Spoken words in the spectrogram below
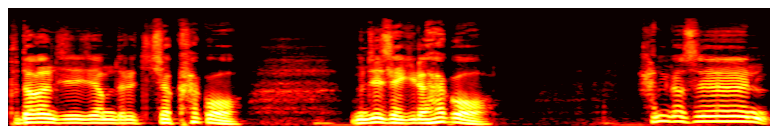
부당한 지점들을 지적하고 문제 제기를 하고 한 것은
